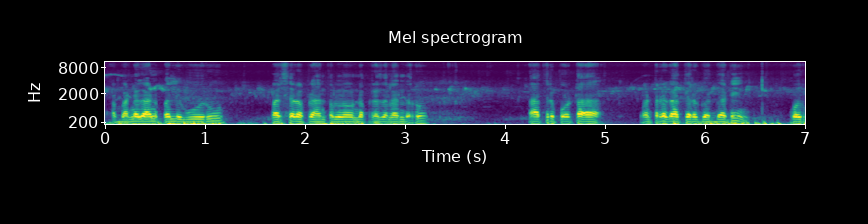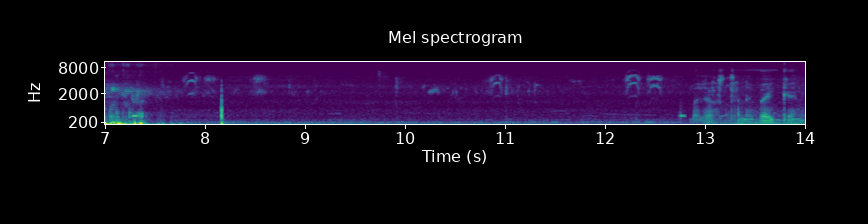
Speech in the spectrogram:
ఆ బండగానపల్లి ఊరు పరిసర ప్రాంతంలో ఉన్న ప్రజలందరూ రాత్రిపూట ఒంటరిగా తిరగొద్దని కోరుకుంటున్నారు. బైక్ కానీ.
